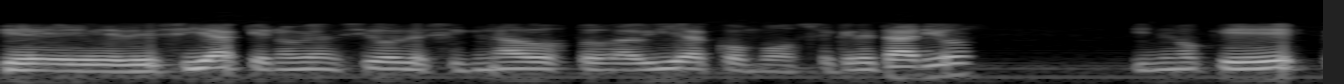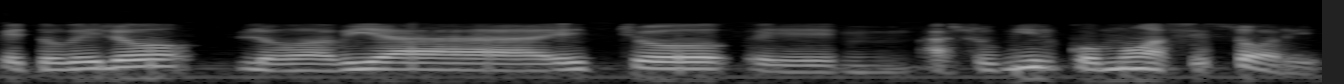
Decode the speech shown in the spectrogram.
que decía que no habían sido designados todavía como secretarios, sino que Petovelo lo había hecho eh, asumir como asesores.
